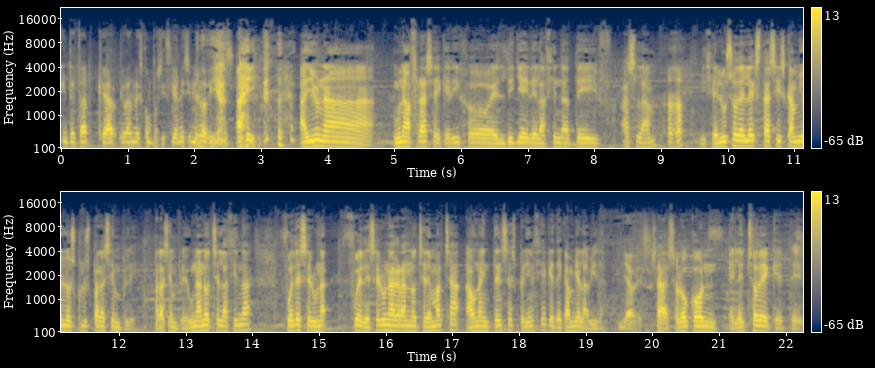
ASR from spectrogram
intentar crear grandes composiciones y melodías. Hay, hay una, una frase que dijo el DJ de la hacienda Dave Aslam. Ajá. Dice, el uso del éxtasis cambió los clubs para siempre. Para siempre. Una noche en la hacienda fue de ser una fue de ser una gran noche de marcha a una intensa experiencia que te cambia la vida. Ya ves. O sea, solo con el hecho de que te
